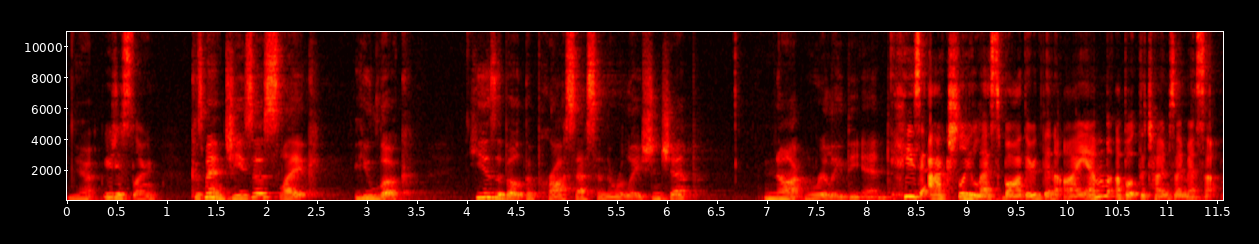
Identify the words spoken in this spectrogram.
Yeah. You just learn. Because, man, Jesus, like, you look, he is about the process and the relationship, not really the end. He's actually less bothered than I am about the times I mess up.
